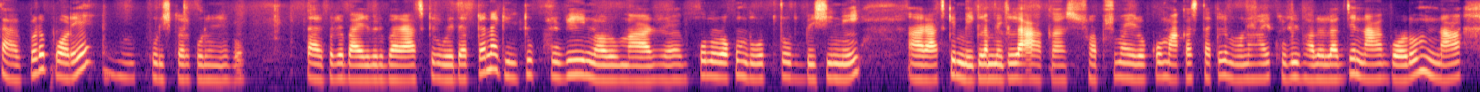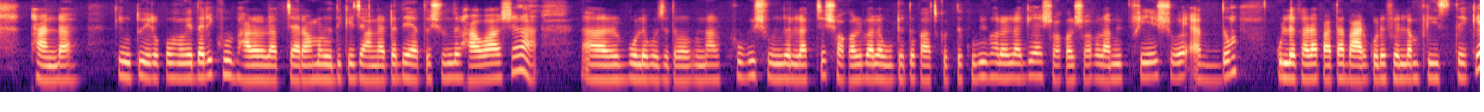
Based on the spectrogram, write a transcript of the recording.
তারপরে পরে পরিষ্কার করে নেব। তারপরে বাইরে বেরোবার আজকের ওয়েদারটা না কিন্তু খুবই নরম, আর কোনো রকম রোদ টোদ বেশি নেই। আর আজকে মেঘলা মেঘলা আকাশ। সবসময় এরকম আকাশ থাকলে মনে হয় খুবই ভালো লাগছে। না গরম, না ঠান্ডা। কিন্তু এরকম ওয়েদারই খুব ভালো লাগছে। আর আমার ওদিকে জানলাটা দিয়ে এত সুন্দর হাওয়া আসে না, আর বলে বোঝাতে পারব না। আর খুবই সুন্দর লাগছে। সকালবেলা উঠে তো কাজ করতে খুবই ভালো লাগে। আর সকাল সকাল আমি ফ্রেশ হয়ে একদম কুলেখাড়া পাতা বার করে ফেললাম ফ্রিজ থেকে।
